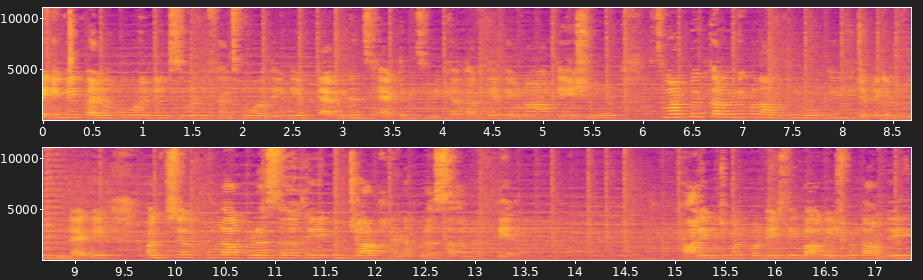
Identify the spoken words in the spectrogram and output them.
Indian Penal Code Indian Civil Defence Code ਅਤੇ ਇੰਡੀਅਨ ਐਵੀਡੈਂਸ ਐਕਟ ਦੀ ਸਮੀਖਿਆ ਕਰਕੇ ਤੇ ਉਹਨਾਂ ਦੇਸ਼ ਨੂੰ ਸਮਰਪਿਤ ਕਰਨਗੇ ਪ੍ਰਧਾਨ ਮੰਤਰੀ ਮੋਦੀ ਦੀ ਚੰਡੀਗੜ੍ਹ ਨੂੰ ਲੈ ਕੇ ਪੰਚਕੂਲਾ ਪੁਲਿਸ ਤੇ ਪੰਜਾਬ ਹਰਿਆਣਾ ਪੁਲਿਸ ਅਲਰਟ ਤੇ। ਹਾਲ ਹੀ ਵਿੱਚ ਮੱਧ ਪ੍ਰਦੇਸ਼ ਦੇ ਬਾਗੇਸ਼ਵਰ ਧਾਮ ਦੇ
